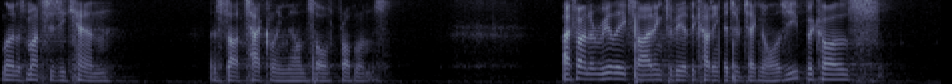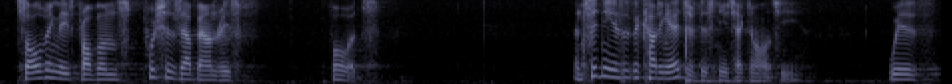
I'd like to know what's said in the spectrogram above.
learn as much as you can, and start tackling the unsolved problems. I find it really exciting to be at the cutting edge of technology because solving these problems pushes our boundaries forwards. And Sydney is at the cutting edge of this new technology with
